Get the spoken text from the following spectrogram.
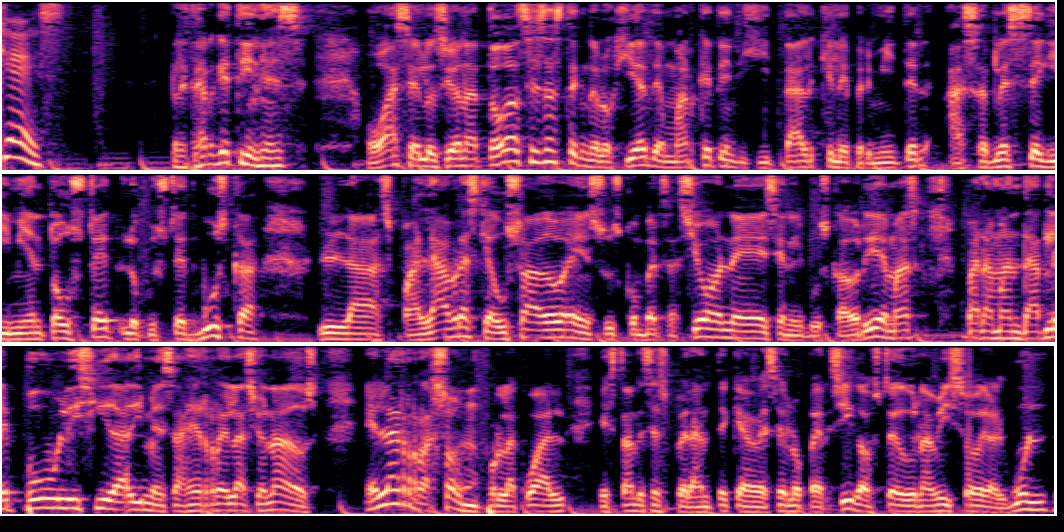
¿Qué es? Retargeting es o hace alusión a todas esas tecnologías de marketing digital que le permiten hacerle seguimiento a usted, lo que usted busca, las palabras que ha usado en sus conversaciones, en el buscador y demás, para mandarle publicidad y mensajes relacionados. Es la razón por la cual es tan desesperante que a veces lo persiga usted un aviso de algún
